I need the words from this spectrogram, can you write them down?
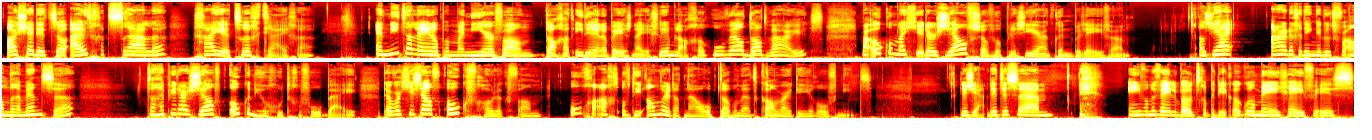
als jij dit zo uit gaat stralen, ga je het terugkrijgen. En niet alleen op een manier van dan gaat iedereen opeens naar je glimlachen, hoewel dat waar is, maar ook omdat je er zelf zoveel plezier aan kunt beleven. Als jij aardige dingen doet voor andere mensen, dan heb je daar zelf ook een heel goed gevoel bij. Daar word je zelf ook vrolijk van, ongeacht of die ander dat nou op dat moment kan waarderen of niet. Dus ja, dit is uh, een van de vele boodschappen die ik ook wil meegeven is.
